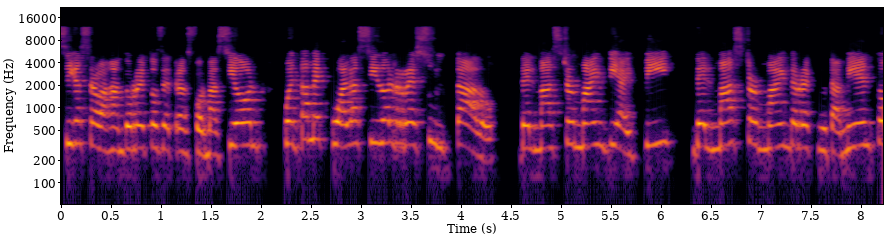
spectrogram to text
sigues trabajando retos de transformación. Cuéntame cuál ha sido el resultado del Mastermind VIP, del Mastermind de reclutamiento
